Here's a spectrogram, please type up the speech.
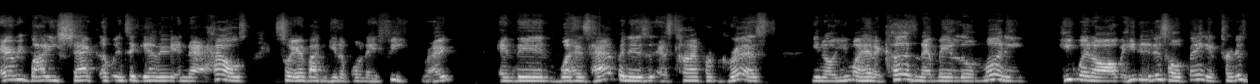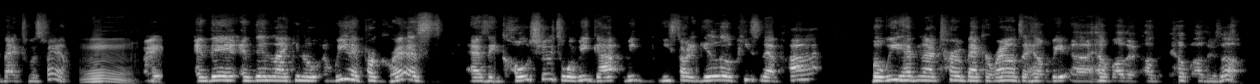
everybody shacked up and together in that house so everybody can get up on their feet right? And then what has happened is as time progressed you know you might have a cousin that made a little money. He went off he did this whole thing and turned his back to his family Mm. and then and then like you know we had progressed as a culture to where we got we we started to get a little piece of that pie but we have not turned back around to help uh, help other, other help others up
